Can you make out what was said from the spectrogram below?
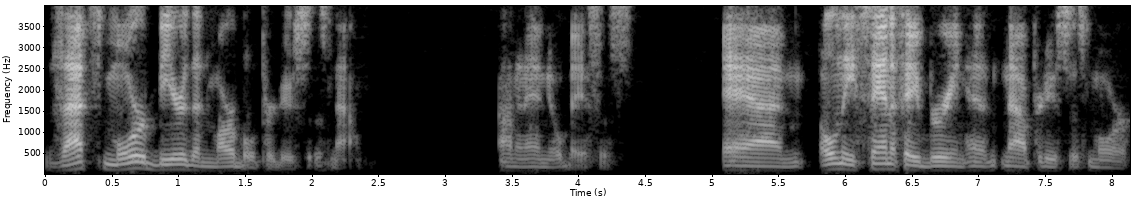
That's more beer than Marble produces now on an annual basis. And only Santa Fe Brewing now produces more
